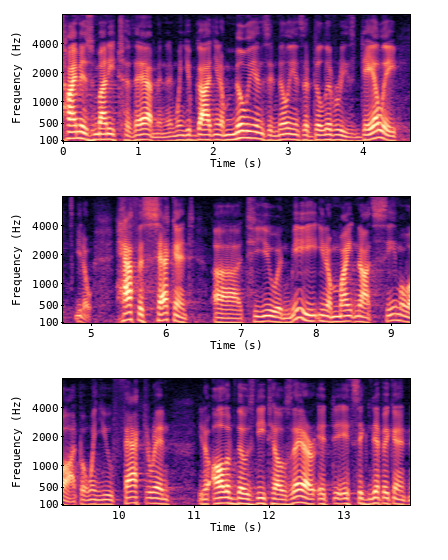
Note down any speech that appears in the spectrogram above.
time is money to them. And when you've got you know millions and millions of deliveries daily you know half a second uh, to you and me you know might not seem a lot. But when you factor in you know all of those details there it, it's significant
